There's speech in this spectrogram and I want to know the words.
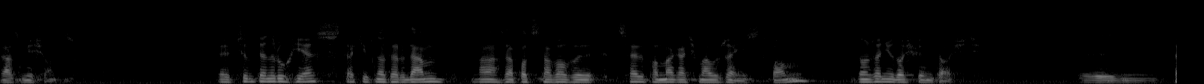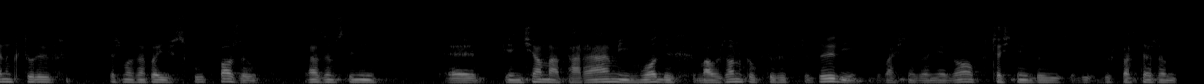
raz w miesiącu. Y, Czym ten ruch jest? Ekip Notre Dame ma za podstawowy cel pomagać małżeństwom w dążeniu do świętości ten, który też można powiedzieć współtworzył razem z tymi e, pięcioma parami młodych małżonków, którzy przybyli właśnie do niego. Wcześniej był ich du- duszpasterzem e, e,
